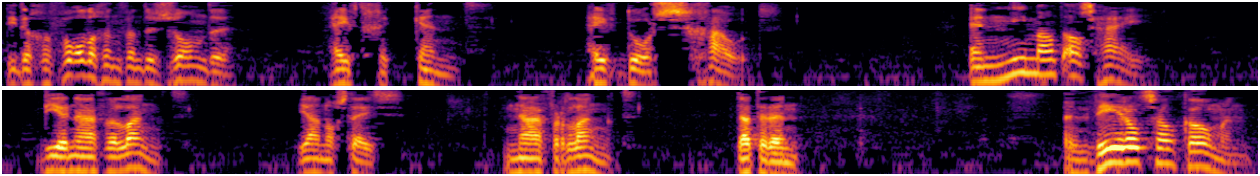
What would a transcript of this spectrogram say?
Die de gevolgen van de zonde heeft gekend. Heeft doorschouwd. En niemand als hij. Die er naar verlangt. Ja, nog steeds. Naar verlangt. Dat er een, een wereld zal komen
